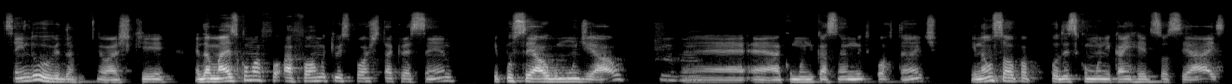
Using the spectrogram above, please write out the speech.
Sem dúvida. Eu acho que ainda mais como a, a forma que o esporte está crescendo e por ser algo mundial, uhum. é, é, a comunicação é muito importante e não só para poder se comunicar em redes sociais.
